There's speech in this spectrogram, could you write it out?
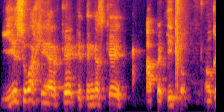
Y eso va a generar que, que tengas que apetito, ¿ok?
